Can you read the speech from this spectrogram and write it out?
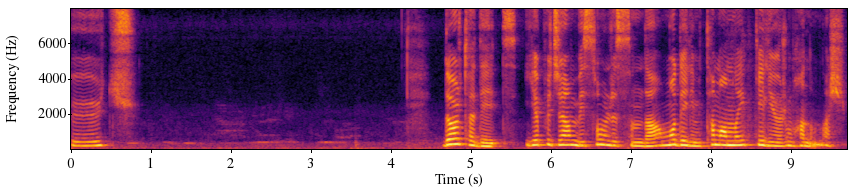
üç 4 adet yapacağım ve sonrasında modelimi tamamlayıp geliyorum hanımlar.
